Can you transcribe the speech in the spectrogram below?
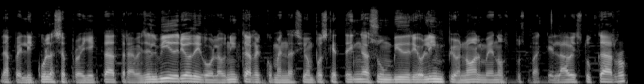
la película se proyecta a través del vidrio, digo, la única recomendación pues que tengas un vidrio limpio, ¿no? Al menos pues para que laves tu carro.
